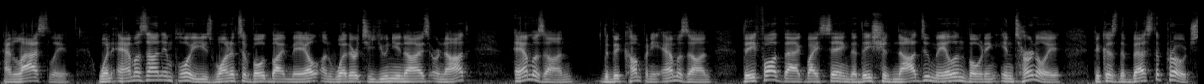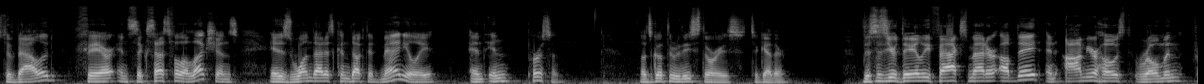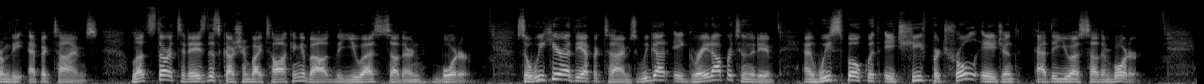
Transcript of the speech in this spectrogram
And lastly, when Amazon employees wanted to vote by mail on whether to unionize or not, Amazon, the big company Amazon, they fought back by saying that they should not do mail in voting internally because the best approach to valid, fair, and successful elections is one that is conducted manually and in person. Let's go through these stories together. This is your daily Facts Matter update, and I'm your host, Roman from the Epoch Times. Let's start today's discussion by talking about the U.S. southern border. So, we here at the Epoch Times, we got a great opportunity, and we spoke with a chief patrol agent at the U.S. southern border.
